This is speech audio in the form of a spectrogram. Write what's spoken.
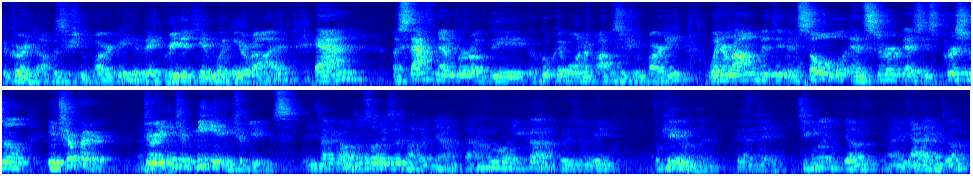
the current opposition party. They greeted him when he arrived, and a staff member of the Gukhaewon of opposition party went around with him in Seoul and served as his personal interpreter during intermediate interviews. 이 사람이 어떤 서비스를 받았냐? 한국 오니까 그 저기 국회의원들 그 당시에 지금은 여, 아, 야당이죠.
